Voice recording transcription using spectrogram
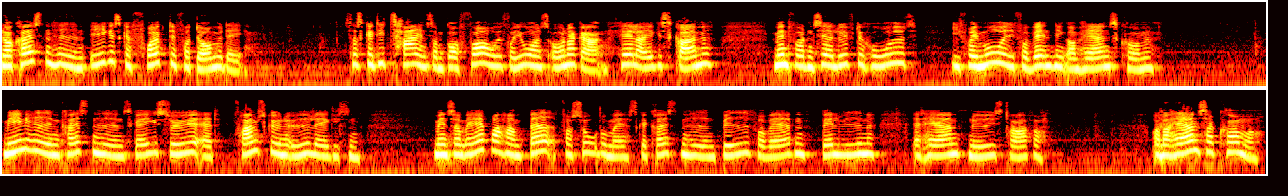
Når kristenheden ikke skal frygte for dommedag, så skal de tegn, som går forud for jordens undergang, heller ikke skræmme, men få den til at løfte hovedet i frimodig forventning om Herrens komme. Menigheden, kristenheden, skal ikke søge at fremskynde ødelæggelsen, men som Abraham bad for Sodoma, skal kristenheden bede for verden, velvidende, at Herren nødig straffer. Og når Herren så kommer,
